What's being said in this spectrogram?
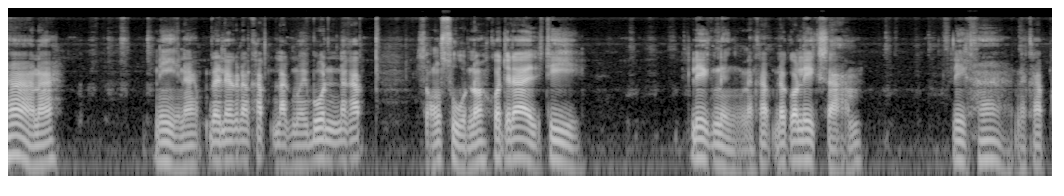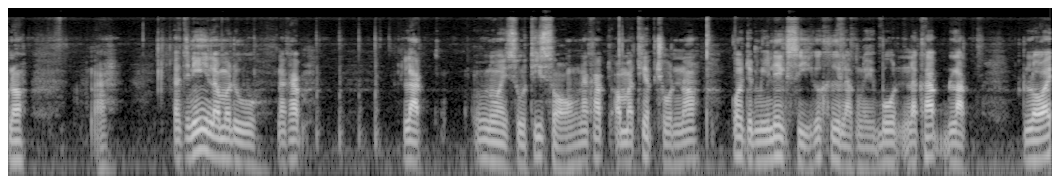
5นะ นี่นะได้แล้วนะครับ หลักหน่วยบนนะครับสองสูตรเนาะก็จะได้ที่เลขหนึ่งนะครับ แล้วก็เลขสามเลขห้านะครับเนาะนะแล้วทีนี้เรามาดูนะครับ หลักหน่วยสูตรที่สองนะครับ เอามาเทียบชนเนาะก็จะมีเลขสี่ก็คือหลักหน่วยบนนะครับ หลักร้อย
